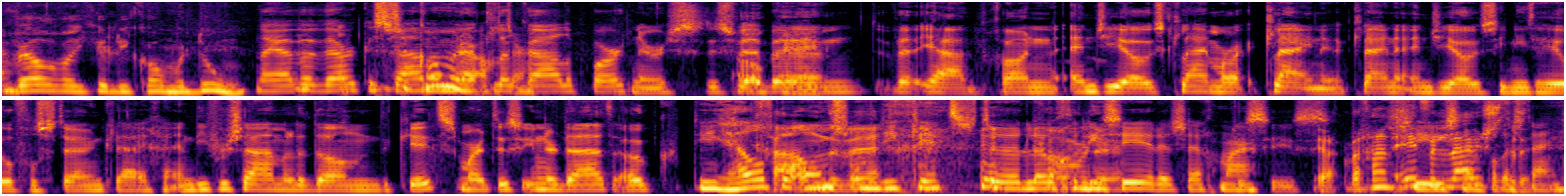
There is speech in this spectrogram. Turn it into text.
ze wel wat jullie komen doen? Nou ja, we werken Ze samen met erachter. lokale partners. Dus we hebben we- ja, gewoon NGO's, klein, maar kleine, kleine NGO's die niet heel veel steun krijgen. En die verzamelen dan de kids. Maar het is inderdaad ook Die helpen ons om die kids te er- lokaliseren, zeg maar. Precies. Ja, we gaan even luisteren.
